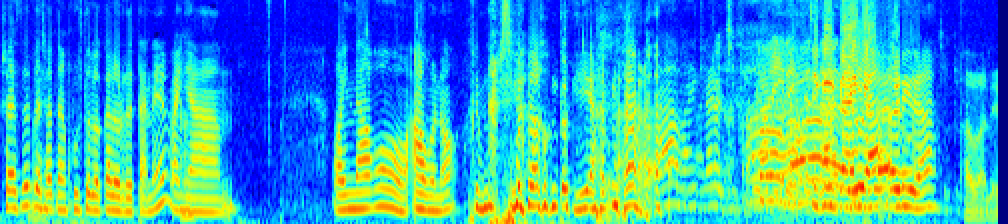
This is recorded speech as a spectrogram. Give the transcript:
Osea, ez dut Bai. esaten justo lokal horretan, eh? Baina... Oain dago... Ah, bueno, gimnasioa dago tokian. Ah, bai, claro, txikikaia. Txiki kaia, hori da. Ah, bale.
